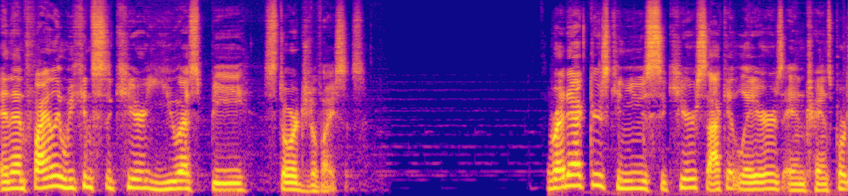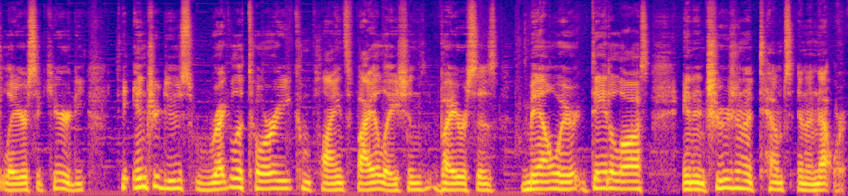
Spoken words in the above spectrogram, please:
And then finally, we can secure USB storage devices. Threat actors can use secure socket layers and transport layer security to introduce regulatory compliance violations, viruses, malware, data loss, and intrusion attempts in a network.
